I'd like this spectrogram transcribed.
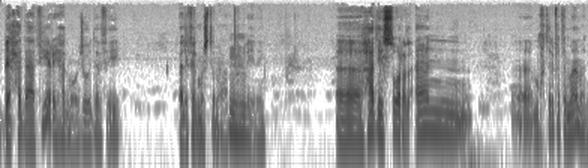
بحذافيرها الموجودة في ذلك المجتمع التقليدي. آه هذه الصورة الآن آه مختلفة تماما.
